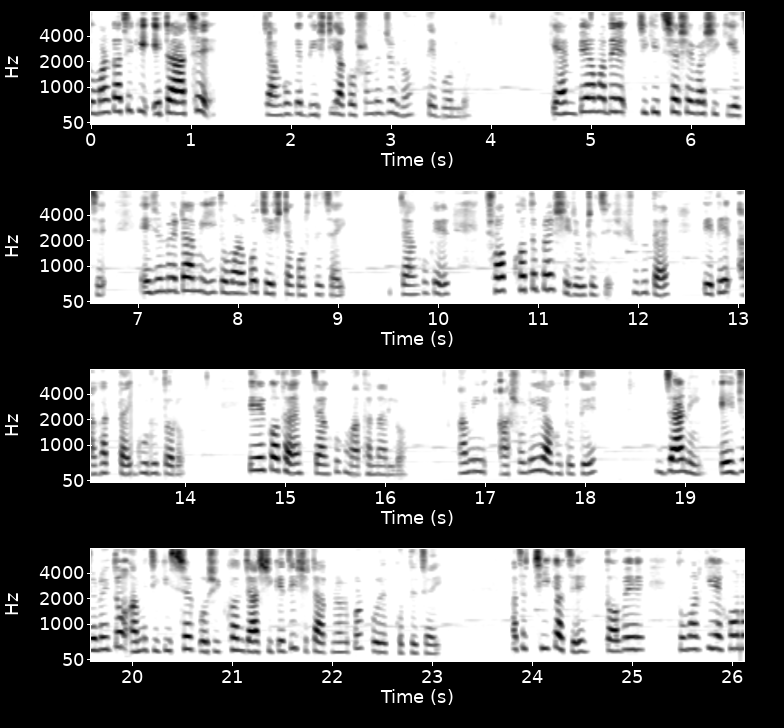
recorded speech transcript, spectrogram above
তোমার কাছে কি এটা আছে? জাঙ্কুকের দৃষ্টি আকর্ষণের জন্য তে বলল। ক্যাম্পে আমাদের চিকিৎসা সেবা শিখিয়েছে। এই জন্য এটা আমি তোমার উপর চেষ্টা করতে চাই। জাঙ্কুকের সব ক্ষত প্রায় সেরে উঠেছে। শুধু তার পেটের আঘাতটাই গুরুতর। এর কথায় জাঙ্কুক মাথা নাড়ল। আমি আসলেই আহততে জানি, এই জন্যই তো আমি চিকিৎসার প্রশিক্ষণ যা শিখেছি সেটা আপনার উপর প্রয়োগ করতে চাই। আচ্ছা ঠিক আছে, তবে তোমার কি এখন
